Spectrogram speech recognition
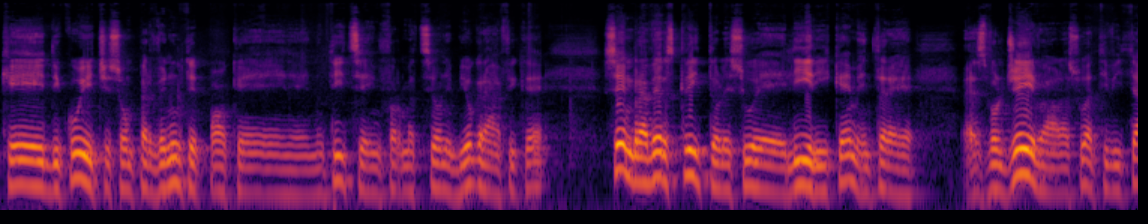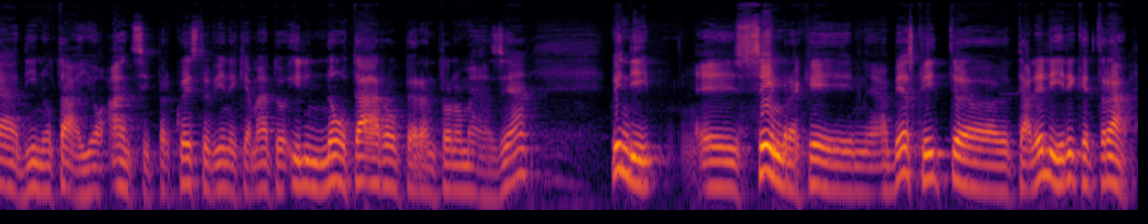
che, di cui ci sono pervenute poche notizie e informazioni biografiche, sembra aver scritto le sue liriche mentre eh, svolgeva la sua attività di notaio, anzi per questo viene chiamato il notaro per antonomasia, quindi eh, sembra che mm, abbia scritto eh, tale liriche tra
